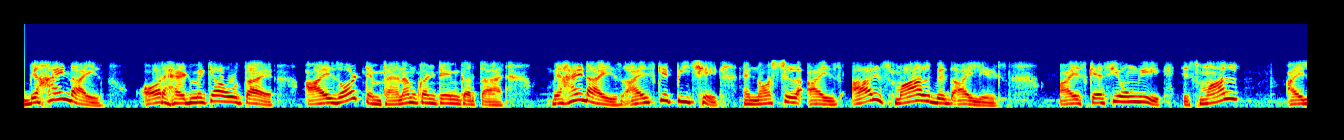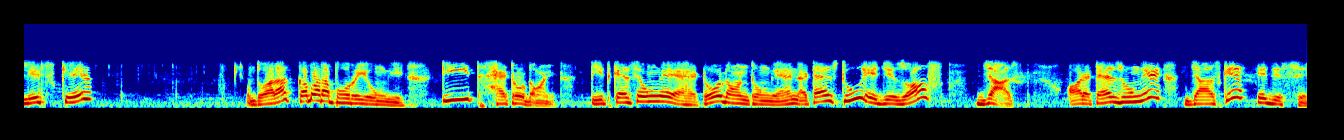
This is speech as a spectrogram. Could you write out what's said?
behind eyes और हेड में क्या होता है? आइज़ और टिम्पैनम कंटेन करता है। बिहाइंड आइज़ आइज़ के पीछे and nostril eyes are small with eyelids eyes कैसी होंगी? स्मॉल आईलेट्स के द्वारा कवर अप हो रही होंगी। टीथ हेट्रोडॉन्ट टीथ कैसे होंगे? हेट्रोडॉन्ट होंगे and attach to edges of jaws और अटैच होंगे जाज के एजेस से।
